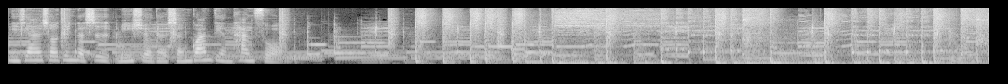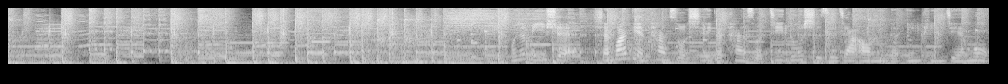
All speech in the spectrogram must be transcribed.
你现在收听的是米雪的神观点探索。神观点探索是一个探索基督十字架奥秘的音频节目。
